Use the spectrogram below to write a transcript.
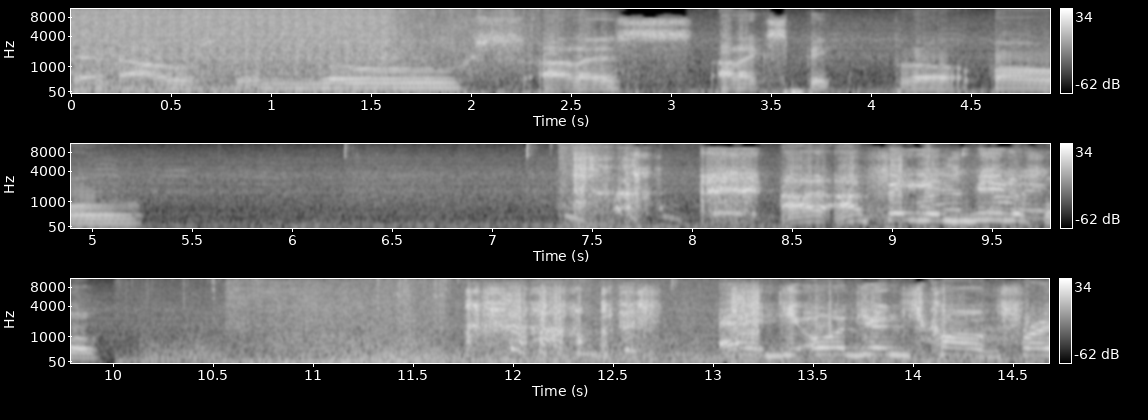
then Austin looks Alex Alex big bro ball. I, I think it's beautiful. hey, the audience can't throw.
